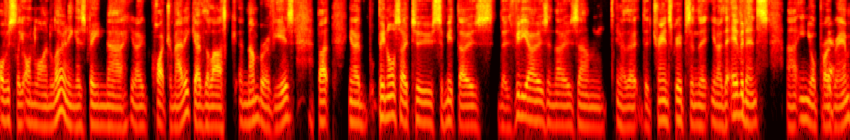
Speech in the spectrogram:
obviously online learning has been uh, you know quite dramatic over the last number of years but you know been also to submit those those videos and those um, you know the, the transcripts and the you know the evidence uh, in your program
